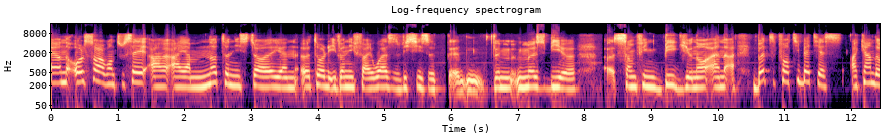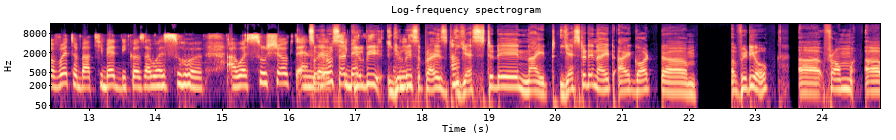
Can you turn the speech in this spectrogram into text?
and also I want to say I, I, am not an historian at all. Even if I was, this is a, there must be a, something big, you know, and but for Tibet, yes, I kind of read about Tibet because I was so uh, I was so shocked. And so you know, uh, you'll be you'll be surprised. Huh? Yesterday night, yesterday night, I got. Um, a video uh, from a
